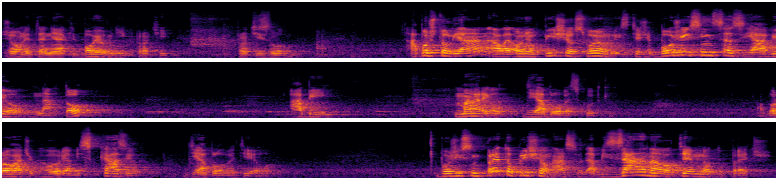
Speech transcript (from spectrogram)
Že on je ten nejaký bojovník proti, proti zlu. Apoštol Ján ale o ňom píše o svojom liste, že Boží syn sa zjavil na to, aby maril diablové skutky. Alebo roháčok hovorí, aby skazil diablové dielo. Boží syn preto prišiel na svet, aby zahnal temnotu preč.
